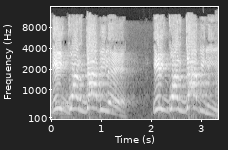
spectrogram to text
inguardabile, inguardabili.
